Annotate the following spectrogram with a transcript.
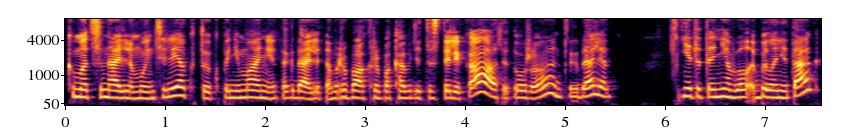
к эмоциональному интеллекту, к пониманию и так далее. Там рыбак рыбака видит издалека, а ты тоже, а, и так далее. Нет, это не было, было не так.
